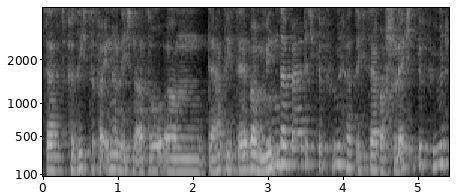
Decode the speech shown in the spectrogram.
das für sich zu verinnerlichen. Also ähm, der hat sich selber minderwertig gefühlt, hat sich selber schlecht gefühlt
